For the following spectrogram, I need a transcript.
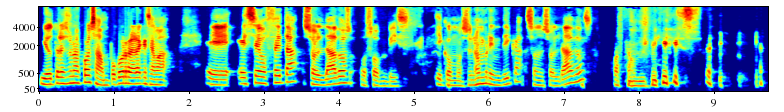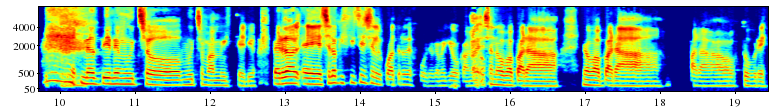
Y otra es una cosa un poco rara que se llama eh, SOZ, soldados o zombies. Y como su nombre indica, son soldados o zombies. no tiene mucho, mucho más misterio. Perdón, eh, sé lo que hiciste es el 4 de julio, que me he equivocado. ¿no? Esa no va para, no va para, para octubre.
